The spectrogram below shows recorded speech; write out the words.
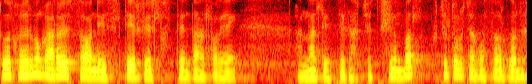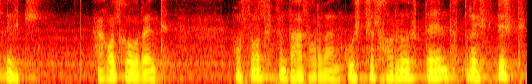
Тэгвэл 2019 оны эсэлтийн эрх ажиллагаалтын даалгаврын анализыг авч үзэх юм бол хүчил дөрвж агуулсан органик нэгдэл агуулгын хүрээнд босруулагдсан даалгавар маань гүйцэтгэл 20% та энэ дотор спирт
